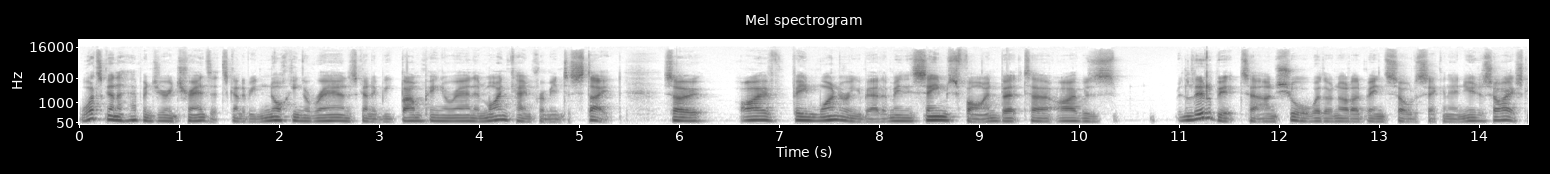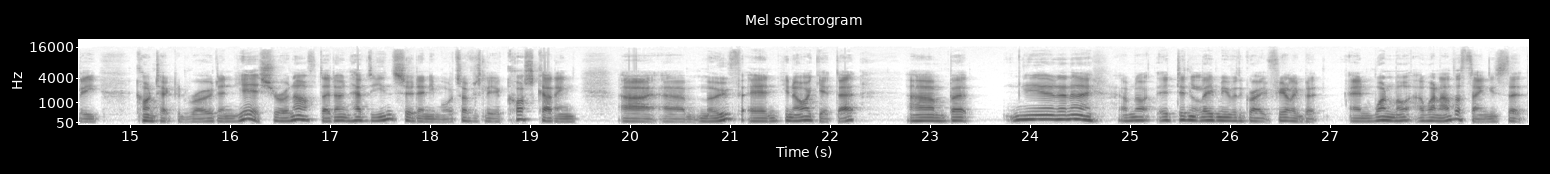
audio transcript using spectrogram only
what's going to happen during transit? It's going to be knocking around, it's going to be bumping around, and mine came from interstate. So I've been wondering about it. I mean, it seems fine, but uh, I was a little bit uh, unsure whether or not I'd been sold a second-hand unit. So I actually contacted Rode, and yeah, sure enough, they don't have the insert anymore. It's obviously a cost-cutting uh, uh move, and you know I get that. Um, but yeah, I don't know. I'm not. It didn't leave me with a great feeling. But and one more, one other thing is that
